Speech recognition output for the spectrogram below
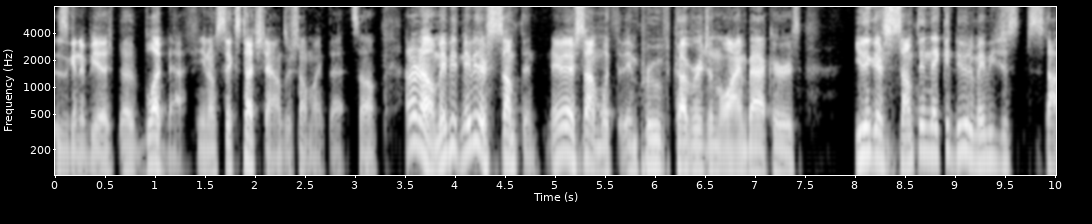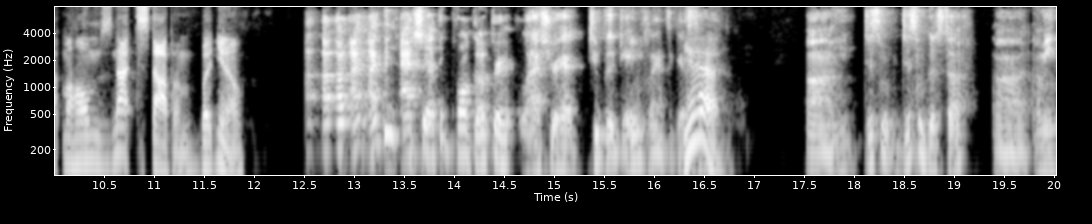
this is gonna be a, a bloodbath, you know, six touchdowns or something like that. So I don't know. Maybe maybe there's something. Maybe there's something with improved coverage in the linebackers. You think there's something they could do to maybe just stop Mahomes? Not stop him, but you know. I, I, I think actually, I think Paul Guenther last year had two good game plans against. Yeah. Him. Uh, he did some did some good stuff. Uh, I mean,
